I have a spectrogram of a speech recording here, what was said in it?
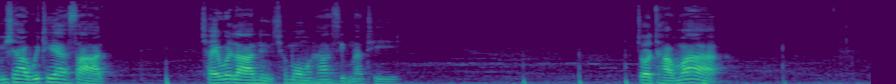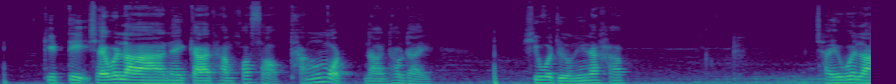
วิชาวิทยาศาสตร์ ใช้เวลา 1 ชั่วโมง 50 นาที โจทย์ถามว่า กิติใช้เวลาในการทำข้อสอบทั้งหมดนานเท่าใด คีย์เวิร์ดอยู่ตรงนี้นะครับ ใช้เวลา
